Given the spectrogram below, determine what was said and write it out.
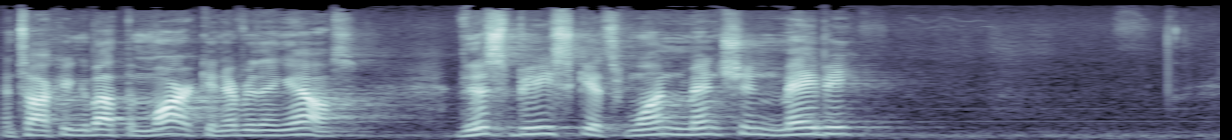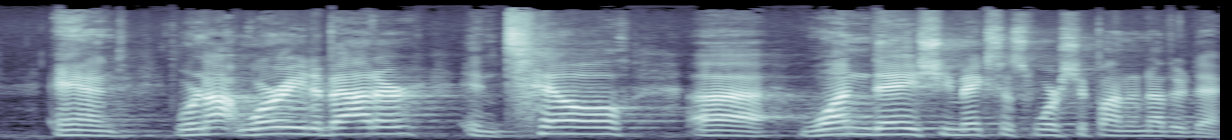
and talking about the mark and everything else. This beast gets one mention, maybe. And we're not worried about her until uh, one day she makes us worship on another day.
